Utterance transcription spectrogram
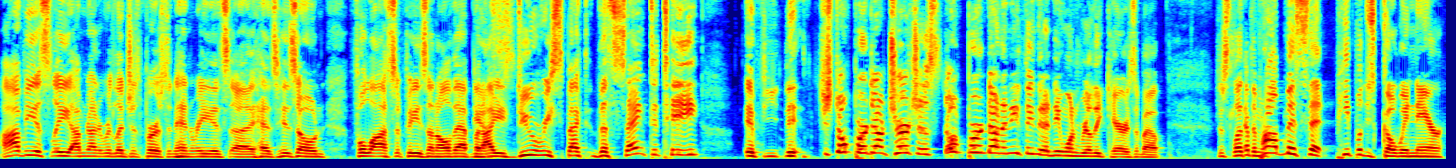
Obviously, I'm not a religious person. Henry is uh, has his own philosophies and all that, but Yes. I do respect the sanctity. If you just don't burn down churches, don't burn down anything that anyone really cares about. Just let The them. The problem is that people just go in there.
